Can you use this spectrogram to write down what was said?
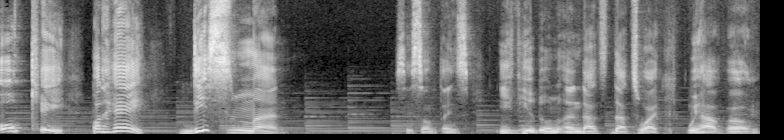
okay. But hey, this man, see, sometimes if you don't, and that's that's why we have, um,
